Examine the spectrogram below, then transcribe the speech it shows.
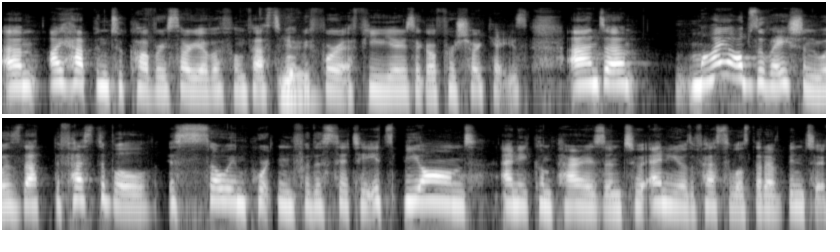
um, I happened to cover Sarajevo Film Festival yeah. before a few years ago for Showcase, and um, my observation was that the festival is so important for the city. It's beyond any comparison to any of the festivals that I've been to.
